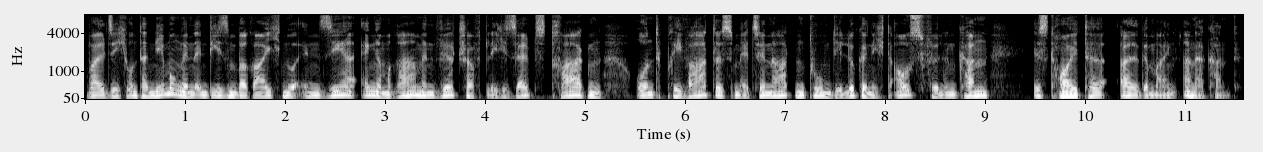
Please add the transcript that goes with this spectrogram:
weil sich Unternehmungen in diesem Bereich nur in sehr engem Rahmen wirtschaftlich selbst tragen und privates Mäzenatentum die Lücke nicht ausfüllen kann, ist heute allgemein anerkannt.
